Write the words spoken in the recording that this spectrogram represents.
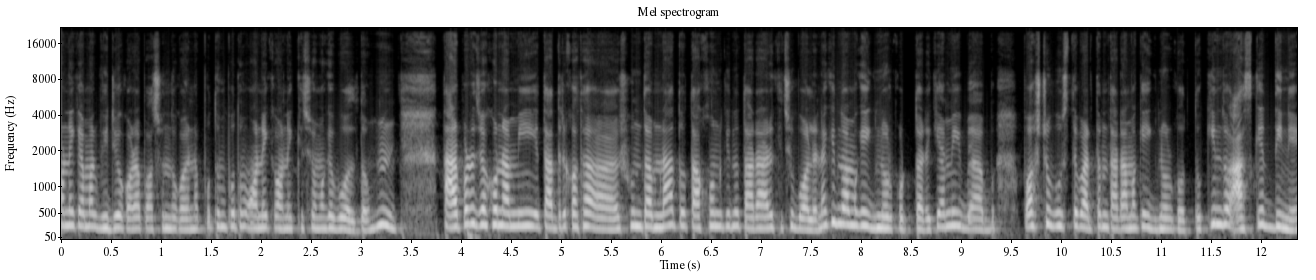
অনেকে আমার ভিডিও করা পছন্দ করে না। প্রথম প্রথম অনেকে অনেক কিছু আমাকে বলতো, হুম। তারপরে যখন আমি তাদের কথা শুনতাম না, তো তখন কিন্তু তারা আর কিছু বলে না, কিন্তু আমাকে ইগনোর করতো আর কি। আমি স্পষ্ট বুঝতে পারতাম তারা আমাকে ইগনোর করতো। কিন্তু আজকের দিনে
